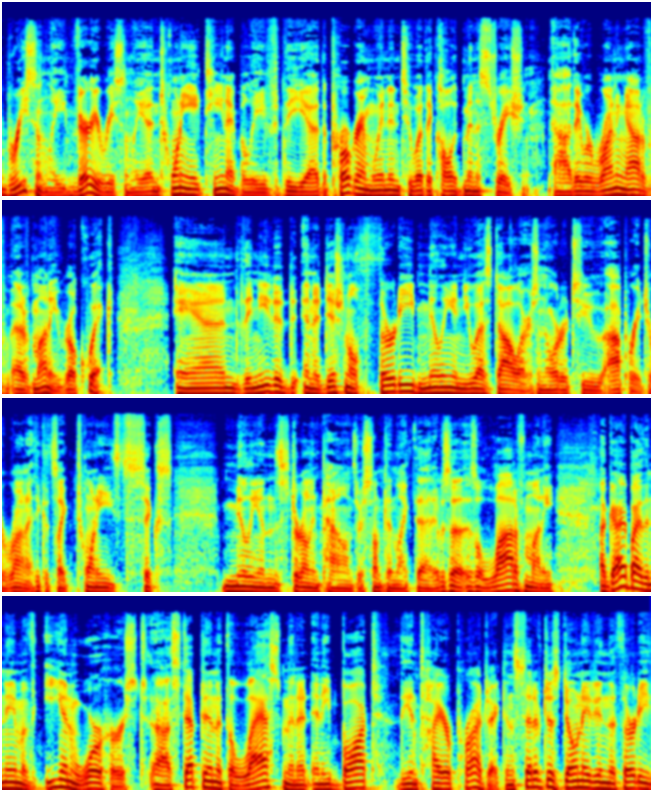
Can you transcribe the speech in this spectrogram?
recently, very recently, in 2018, I believe, the uh, the program went into what they call administration. Uh, they were running out of out of money real quick and they needed an additional 30 million US dollars in order to operate to run. I think it's like 26 million sterling pounds or something like that. It was a, it was a lot of money. A guy by the name of Ian Warhurst uh, stepped in at the last minute and he bought the entire project. Instead of just donating the 30,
